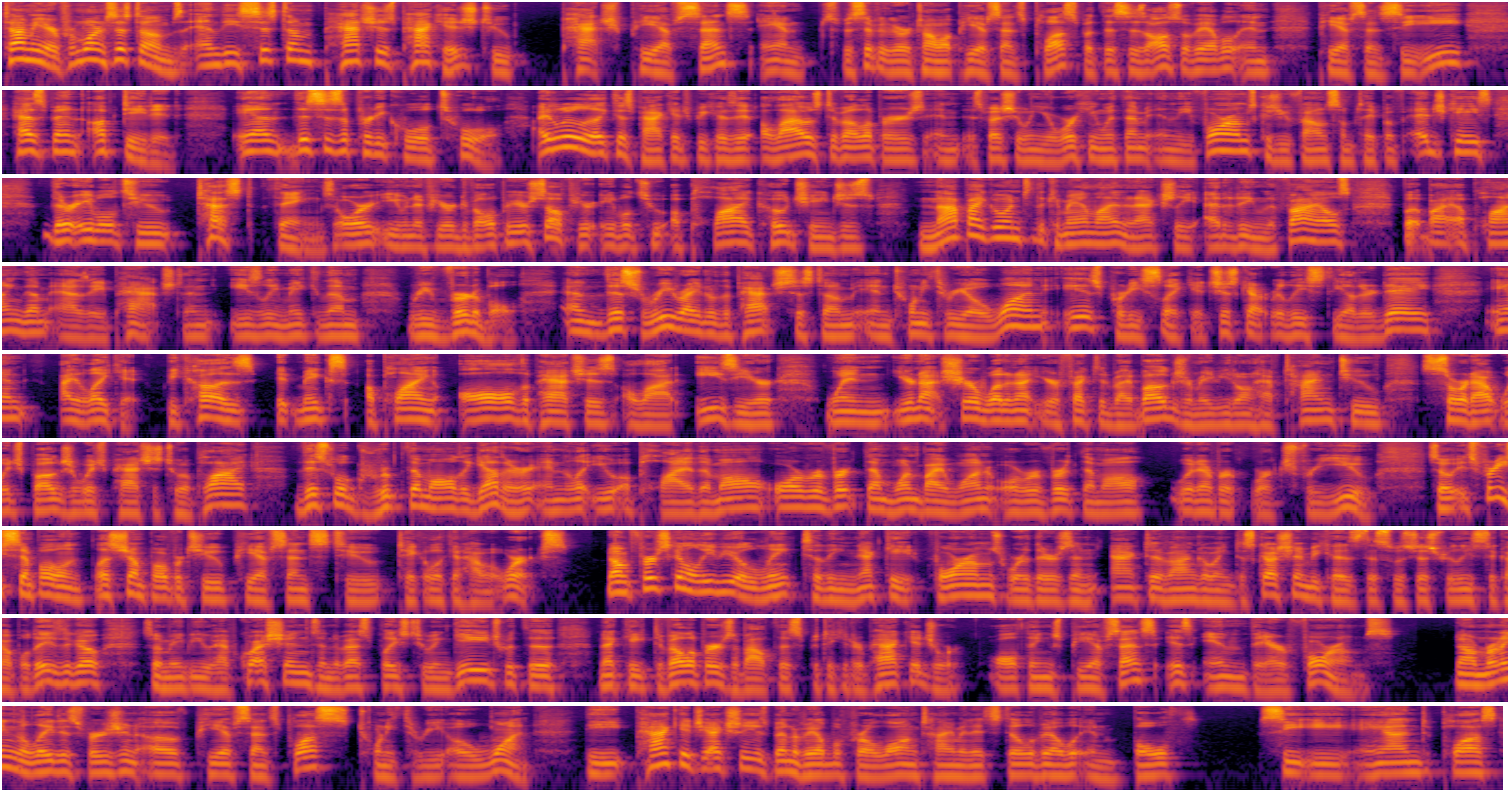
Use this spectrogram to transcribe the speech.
Tom here from Lawrence Systems and the System Patches package to patch pfSense, and specifically we're talking about pfSense Plus, but this is also available in pfSense CE, has been updated. And this is a pretty cool tool. I really like this package because it allows developers, and especially when you're working with them in the forums, because you found some type of edge case, they're able to test things. Or even if you're a developer yourself, you're able to apply code changes, not by going to the command line and actually editing the files, but by applying them as a patch and easily making them revertible. And this rewrite of the patch system in 2301 is pretty slick. It just got released the other day, and I like it because it makes applying all the patches a lot easier when you're not sure whether or not you're affected by bugs or maybe you don't have time to sort out which bugs or which patches to apply. This will group them all together and let you apply them all or revert them one by one or revert them all, whatever works for you. So it's pretty simple and let's jump over to pfSense to take a look at how it works. Now, I'm first going to leave you a link to the Netgate forums where there's an active ongoing discussion because this was just released a couple days ago. So maybe you have questions and the best place to engage with the Netgate developers about this particular package or all things pfSense is in their forums. Now I'm running the latest version of pfSense Plus 2301. The package actually has been available for a long time and it's still available in both CE and Plus.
